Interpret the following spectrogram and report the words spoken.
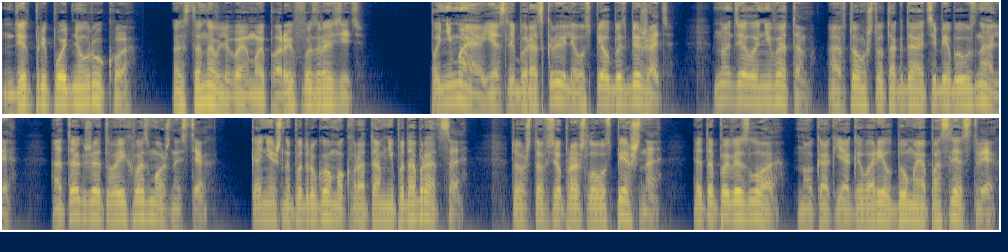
Дед приподнял руку, останавливая мой порыв возразить. «Понимаю, если бы раскрыли, успел бы сбежать. Но дело не в этом, а в том, что тогда о тебе бы узнали, а также о твоих возможностях. Конечно, по-другому к вратам не подобраться. То, что все прошло успешно, это повезло, но, как я говорил, думай о последствиях.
